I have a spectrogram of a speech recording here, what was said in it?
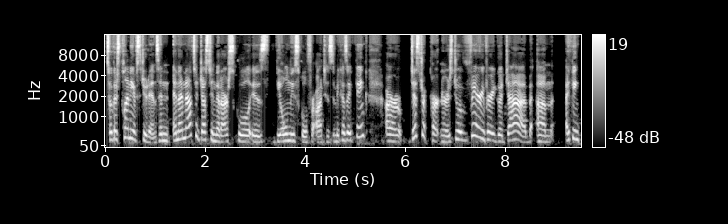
so there's plenty of students. And and i'm not suggesting that our school is the only school for autism because i think our district partners do a very very good job. Um, i think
